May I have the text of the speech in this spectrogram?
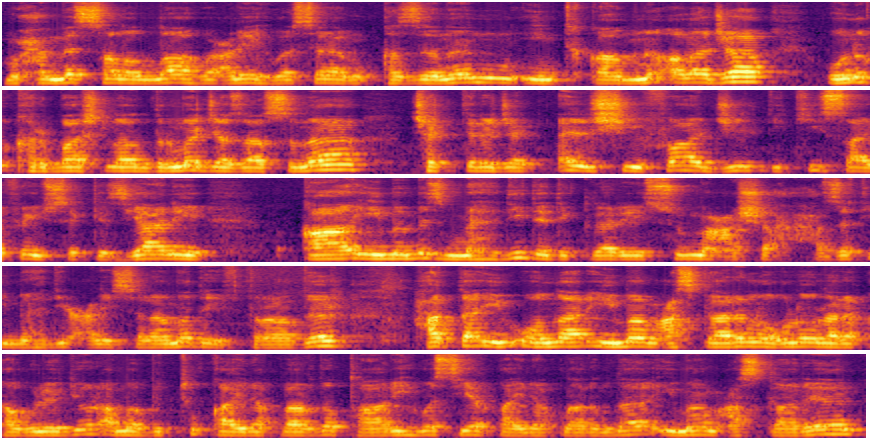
Muhammed sallallahu aleyhi ve sellem kızının intikamını alacak. Onu kırbaçlandırma cezasına çektirecek. El Şifa cilt 2 sayfa 108 yani kaimimiz Mehdi dedikleri Sümme Aşah Hazreti Mehdi Aleyhisselam'a da iftiradır. Hatta onlar İmam Asgar'ın oğlu olarak kabul ediyor ama bütün kaynaklarda tarih ve siyer kaynaklarında İmam Asgar'ın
